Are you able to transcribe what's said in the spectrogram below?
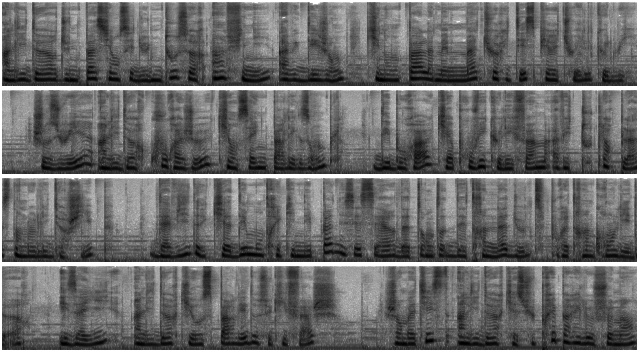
un leader d'une patience et d'une douceur infinie avec des gens qui n'ont pas la même maturité spirituelle que lui. Josué, un leader courageux qui enseigne par l'exemple. Déborah, qui a prouvé que les femmes avaient toute leur place dans le leadership. David, qui a démontré qu'il n'est pas nécessaire d'attendre d'être un adulte pour être un grand leader. Esaïe, un leader qui ose parler de ce qui fâche. Jean-Baptiste, un leader qui a su préparer le chemin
